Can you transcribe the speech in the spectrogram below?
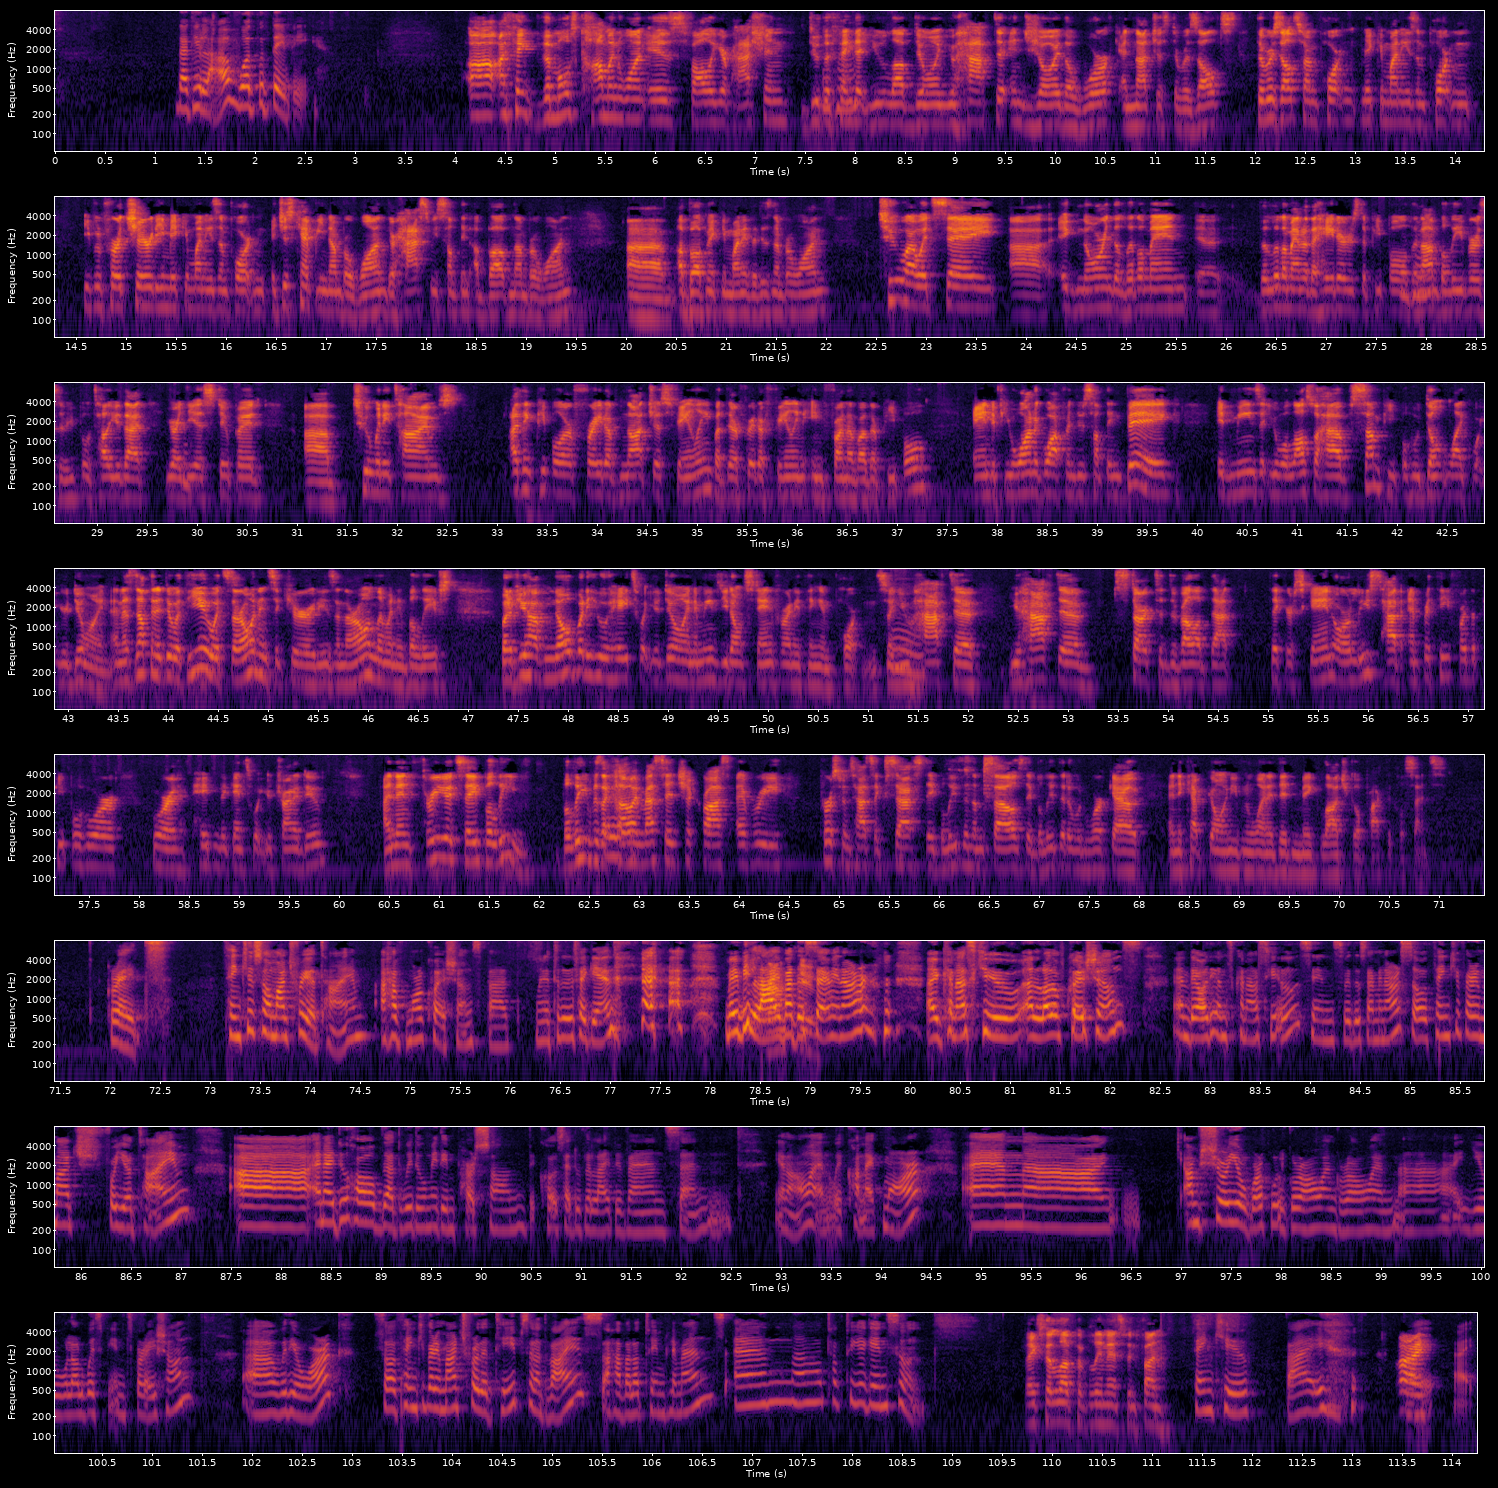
that you love, what would they be? Uh, I think the most common one is follow your passion, do the mm-hmm. thing that you love doing. You have to enjoy the work and not just the results. The results are important. Making money is important. Even for a charity, making money is important. It just can't be number one. There has to be something above number one, uh, above making money that is number one. Two, I would say uh, ignoring the little man. Uh, the little man are the haters, the people, mm-hmm. the non-believers, the people who tell you that your idea is stupid. Uh, too many times, I think people are afraid of not just failing, but they're afraid of failing in front of other people. And if you want to go off and do something big, it means that you will also have some people who don't like what you're doing. And it's nothing to do with you, it's their own insecurities and their own limiting beliefs. But if you have nobody who hates what you're doing, it means you don't stand for anything important. So mm. you have to you have to start to develop that thicker skin, or at least have empathy for the people who are who are hating against what you're trying to do. And then three, I'd say believe. Believe is a common message across every person who's had success. They believed in themselves. They believed that it would work out, and they kept going even when it didn't make logical, practical sense. Great. Thank you so much for your time. I have more questions, but we need to do this again. Maybe live at the seminar. I can ask you a lot of questions and the audience can ask you since we do seminars. So thank you very much for your time. Uh, and I do hope that we do meet in person because I do the live events and, you know, and we connect more. And uh, I'm sure your work will grow and grow and uh, you will always be inspiration uh, with your work. So thank you very much for the tips and advice. I have a lot to implement and uh, talk to you again soon. Thanks a lot, Pavlina. It's been fun. Thank you. Bye. Bye. Bye. Bye.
